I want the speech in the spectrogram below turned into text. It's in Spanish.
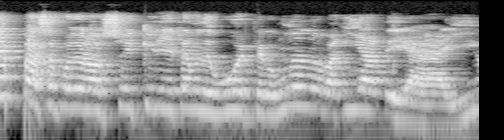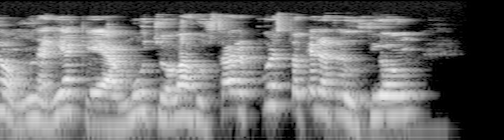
¿Qué pasa, poderoso? Y que ya estamos de vuelta con una nueva guía de Ion, una guía que a muchos va a gustar, puesto que la traducción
